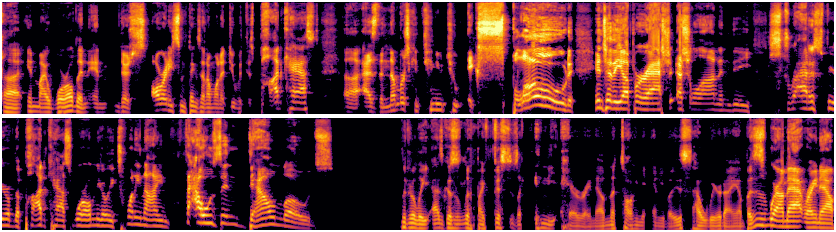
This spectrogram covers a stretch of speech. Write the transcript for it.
uh, in my world and and there's already some things that i want to do with this podcast uh, as the numbers continue to explode into the upper echelon and the stratosphere of the podcast world nearly 29000 downloads literally as because my fist is like in the air right now. I'm not talking to anybody. This is how weird I am, but this is where I'm at right now.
